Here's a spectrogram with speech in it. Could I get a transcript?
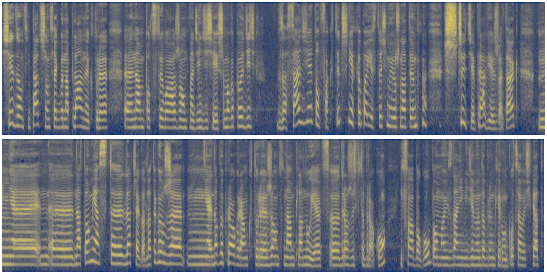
siedząc i patrząc jakby na plany, które nam podsyła rząd na dzień dzisiejszy, mogę powiedzieć, w zasadzie to faktycznie chyba jesteśmy już na tym szczycie, prawie że, tak? Mm, e, e, natomiast e, dlaczego? Dlatego, że mm, nowy program, który rząd nam planuje wdrożyć w tym roku, i chwała Bogu, bo moim zdaniem idziemy w dobrym kierunku. Cały świat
